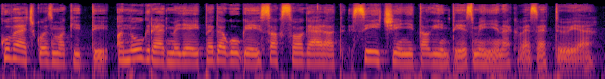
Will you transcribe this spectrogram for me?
Kovács Kozma Kitti, a Nógrád megyei Pedagógiai Szakszolgálat Széchenyi tagintézményének vezetője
